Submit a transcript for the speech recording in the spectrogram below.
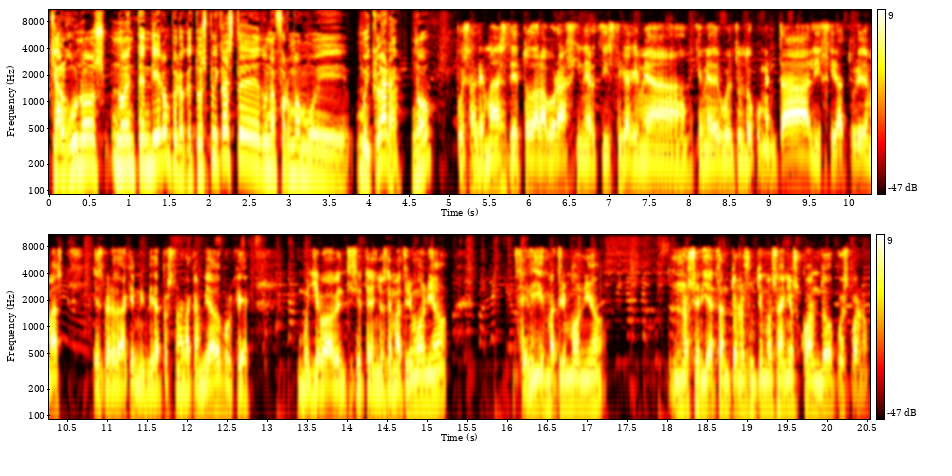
que algunos no entendieron, pero que tú explicaste de una forma muy, muy clara, ¿no? Pues además de toda la vorágine artística que me, ha, que me ha devuelto el documental y giratura y demás, es verdad que mi vida personal ha cambiado porque llevaba 27 años de matrimonio, feliz matrimonio, no sería tanto en los últimos años cuando, pues bueno,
